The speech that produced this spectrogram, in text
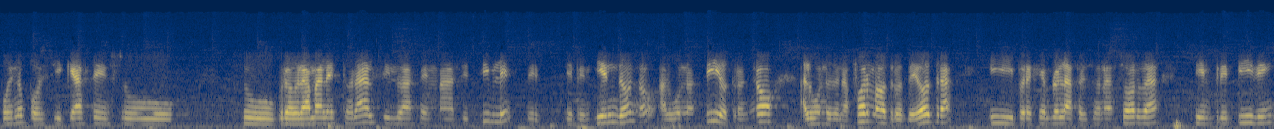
bueno, pues sí que hacen su, su programa electoral, sí lo hacen más accesible, dependiendo, ¿no? Algunos sí, otros no, algunos de una forma, otros de otra y por ejemplo las personas sordas siempre piden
